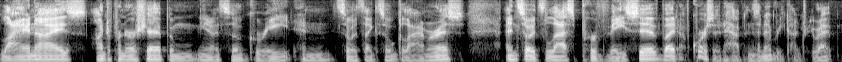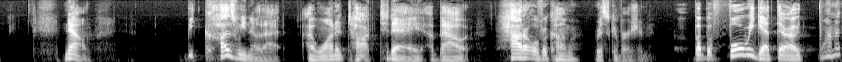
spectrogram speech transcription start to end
lionize entrepreneurship, and you know it's so great, and so it's like so glamorous, and so it's less pervasive. But of course, it happens in every country, right? Now, because we know that, I want to talk today about how to overcome risk aversion. But before we get there, I want to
